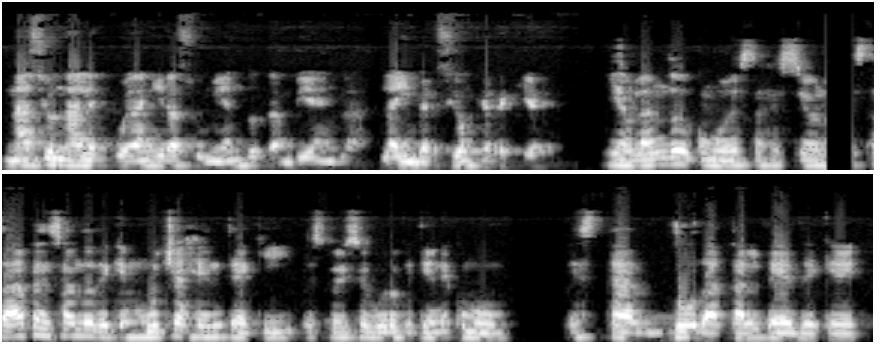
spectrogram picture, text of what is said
nacionales puedan ir asumiendo también la, la inversión que requieren. Y hablando como de esta gestión, estaba pensando de que mucha gente aquí, estoy seguro que tiene como esta duda tal vez de que,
